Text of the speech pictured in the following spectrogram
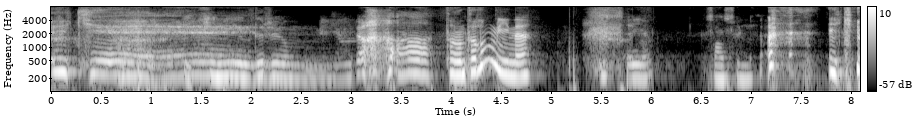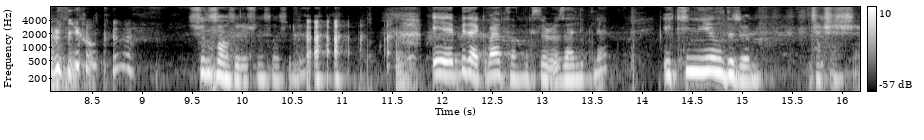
İki. İkinci Yıldırım. Tanıtalım mı yine? Şey yap. Sansürle. Ekin Yıldırım. Şunu sansürle, şunu sansürle. ee, bir dakika ben tanıtmak istiyorum özellikle. Ekin Yıldırım. Şak şak şak.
